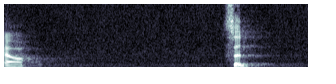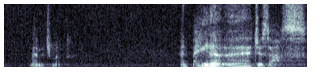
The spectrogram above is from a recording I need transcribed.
our sin management. And Peter urges us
